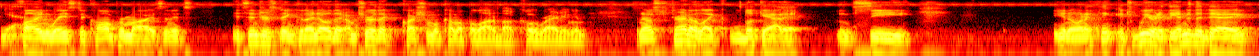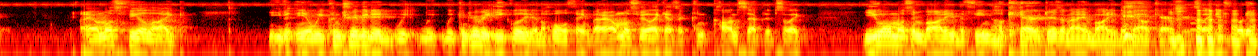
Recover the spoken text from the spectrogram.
yeah. find ways to compromise. And it's it's interesting because I know that I'm sure that question will come up a lot about co-writing, and and I was trying to like look at it and see, you know, and I think it's weird. At the end of the day, I almost feel like even you know we contributed we we, we contributed equally to the whole thing, but I almost feel like as a con- concept, it's like you almost embody the female characters and I embody the male characters. Like it's sort of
